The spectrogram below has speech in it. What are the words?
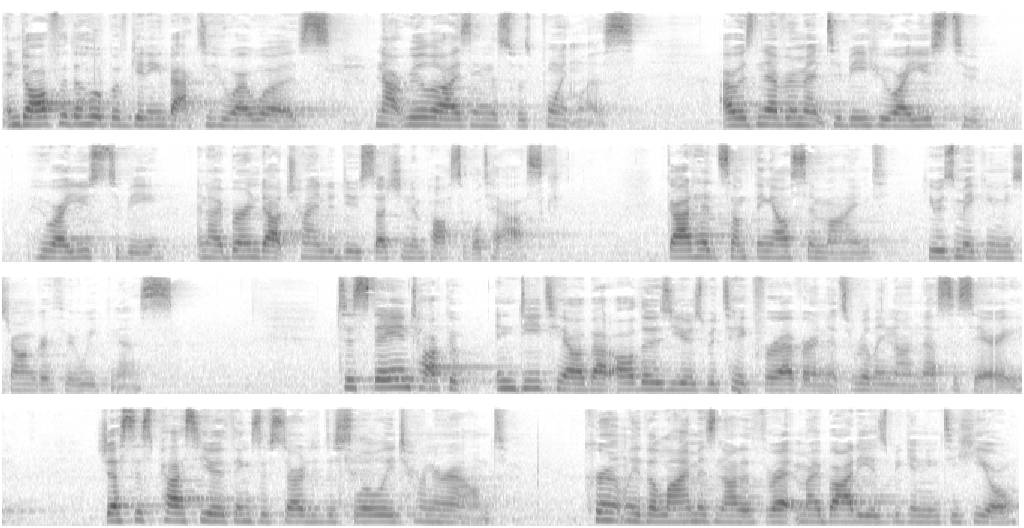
and all for the hope of getting back to who I was, not realizing this was pointless. I was never meant to be who I used to, who I used to be, and I burned out trying to do such an impossible task. God had something else in mind. He was making me stronger through weakness. To stay and talk in detail about all those years would take forever, and it's really not necessary. Just this past year, things have started to slowly turn around. Currently, the Lyme is not a threat, and my body is beginning to heal,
